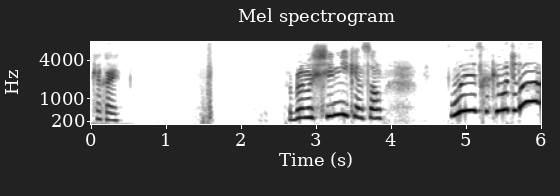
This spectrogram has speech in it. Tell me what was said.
Czekaj. Problemy z silnikiem są. Ły, skakiwać do!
